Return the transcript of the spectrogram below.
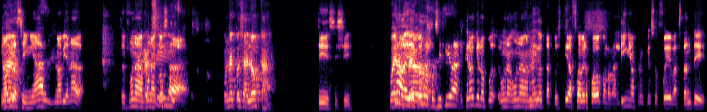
No había señal, no había nada. Entonces fue una, una cosa... Una cosa loca. Sí, sí, sí. Bueno, no, de cosa positiva, creo que lo, una, una anécdota positiva fue haber jugado con Ronaldinho, creo que eso fue bastante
